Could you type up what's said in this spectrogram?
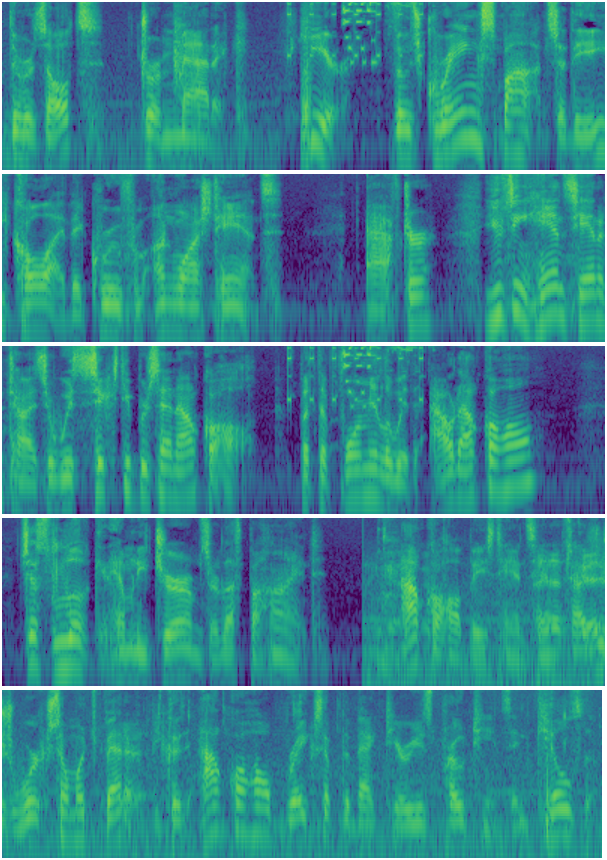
The results? Dramatic. Here, those graying spots are the E. coli that grew from unwashed hands. After, using hand sanitizer with 60% alcohol. But the formula without alcohol? Just look at how many germs are left behind. Alcohol based hand sanitizers work so much better because alcohol breaks up the bacteria's proteins and kills them.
